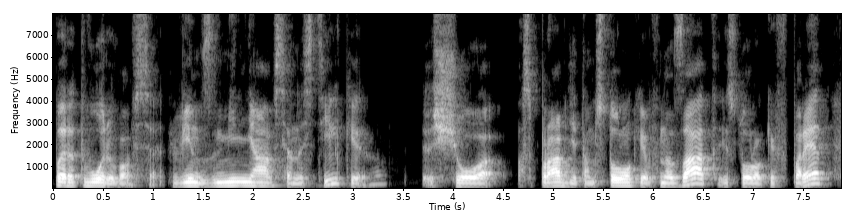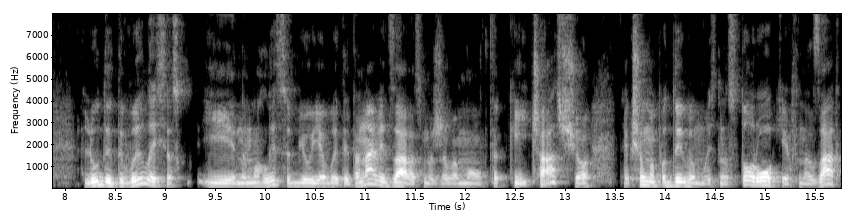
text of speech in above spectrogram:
перетворювався, він змінявся настільки, що справді там 100 років назад і 100 років вперед люди дивилися і не могли собі уявити. Та навіть зараз ми живемо в такий час, що якщо ми подивимось на 100 років назад,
